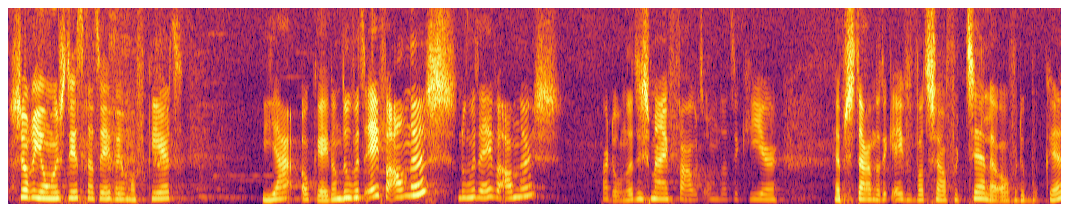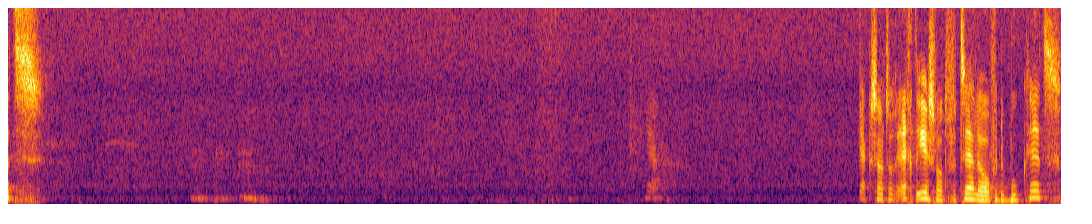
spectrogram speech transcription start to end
sorry jongens, dit gaat even helemaal verkeerd. Ja, oké, dan doen we het even anders. Doen we het even anders. Pardon, dat is mijn fout, omdat ik hier heb staan dat ik even wat zou vertellen over de boeket. Ja, ik zou toch echt eerst wat vertellen over de boeket.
